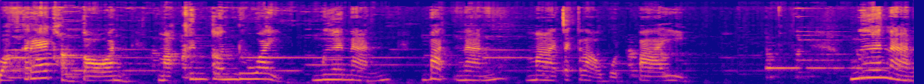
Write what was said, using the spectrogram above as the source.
วรรคแรกของตอนมักขึ้นต้นด้วย เมื่อนั้น บัดนั้นมาจะกล่าวบทไป เมื่อนั้น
